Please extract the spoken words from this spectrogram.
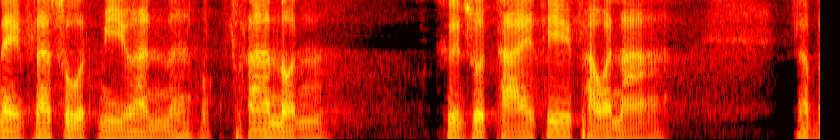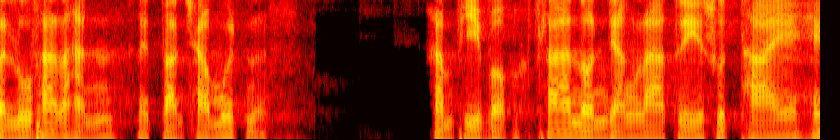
ในพระสูตรมีอยู่อันนะพระนนท์คืนสุดท้ายที่ภาวนาแล้วบรรลุพระอรหันต์ในตอนเช้ามืดนะคำพีบอกพระนนท์ยังลาตรีสุดท้ายให้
